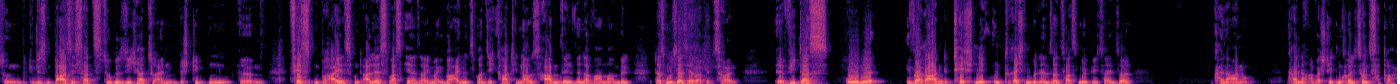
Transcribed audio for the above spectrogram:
so einen gewissen Basissatz zugesichert zu einem bestimmten ähm, festen Preis und alles, was er, sage ich mal, über 21 Grad hinaus haben will, wenn er warm haben will, das muss er selber bezahlen. Äh, wie das ohne überragende Technik und Rechenmodell sonst was möglich sein soll, keine Ahnung. Keine, aber steht im Koalitionsvertrag.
